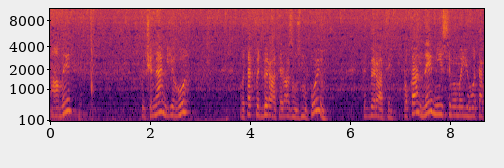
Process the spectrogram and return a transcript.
А ми починаємо його отак підбирати разом з мукою. Підбирати, поки не місимо ми його так.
